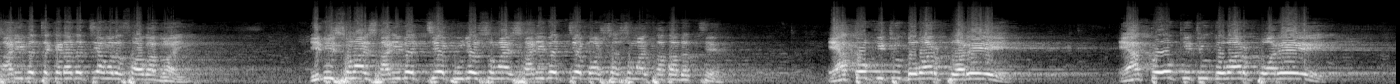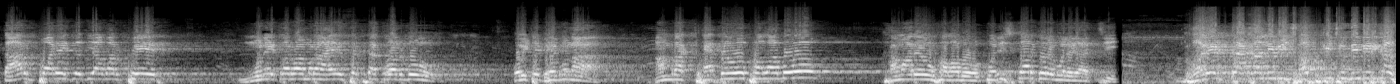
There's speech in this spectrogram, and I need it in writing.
শাড়ি দিচ্ছে কেটা দিচ্ছে আমাদের সৌগাত ভাই। ঈদের সময় শাড়ি দিচ্ছে পুজোর সময় শাড়ি দিচ্ছে বর্ষার সময় ছাতা দিচ্ছে। এত কিছু দেওয়ার পরে এত কিছু দেওয়ার পরে, তারপরে যদি আবার ফের মনে করো আমরা আইএসএফটা করব, ওইটা ভেবো না। আমরা খেতেও ফলাবো, খামারেও ফলাবো, পরিষ্কার করে বলে যাচ্ছি। ঘরের টাকা নিবি, সবকিছু দিদির কাছ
